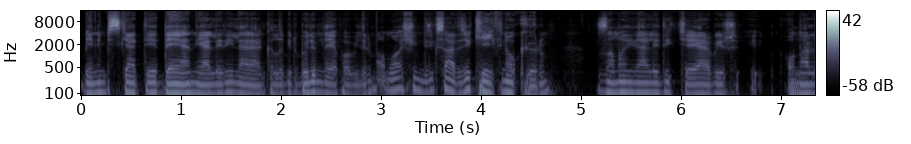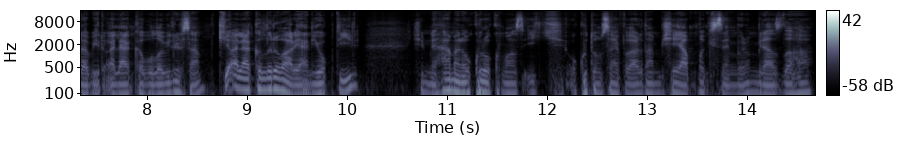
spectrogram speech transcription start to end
benim psikiyatriye değen yerleriyle alakalı bir bölüm de yapabilirim. Ama şimdilik sadece keyfini okuyorum. Zaman ilerledikçe eğer bir onlarla bir alaka bulabilirsem ki alakaları var yani yok değil. Şimdi hemen okur okumaz ilk okuduğum sayfalardan bir şey yapmak istemiyorum. Biraz daha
